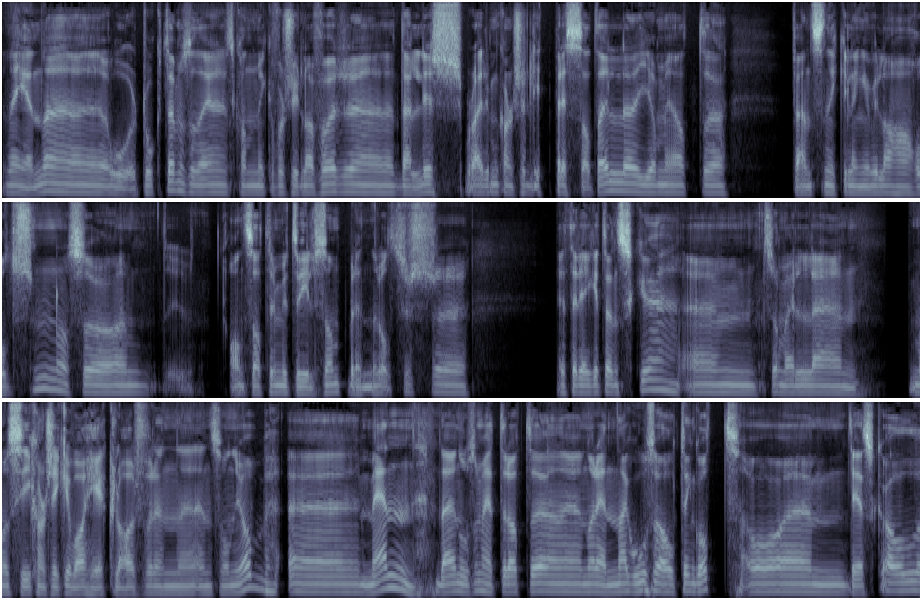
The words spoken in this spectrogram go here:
Den ene overtok dem, så det kan de ikke få skylda for. Eh, Dallish ble de kanskje litt pressa til, i og med at eh, fansen ikke lenger ville ha Hodgson, og så eh, ansatte de utvilsomt Brenner Rodgers eh, etter eget ønske, eh, som vel må si kanskje ikke var helt klar for en, en sånn jobb. Men det er jo noe som heter at når enden er god, så er allting godt, og det skal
